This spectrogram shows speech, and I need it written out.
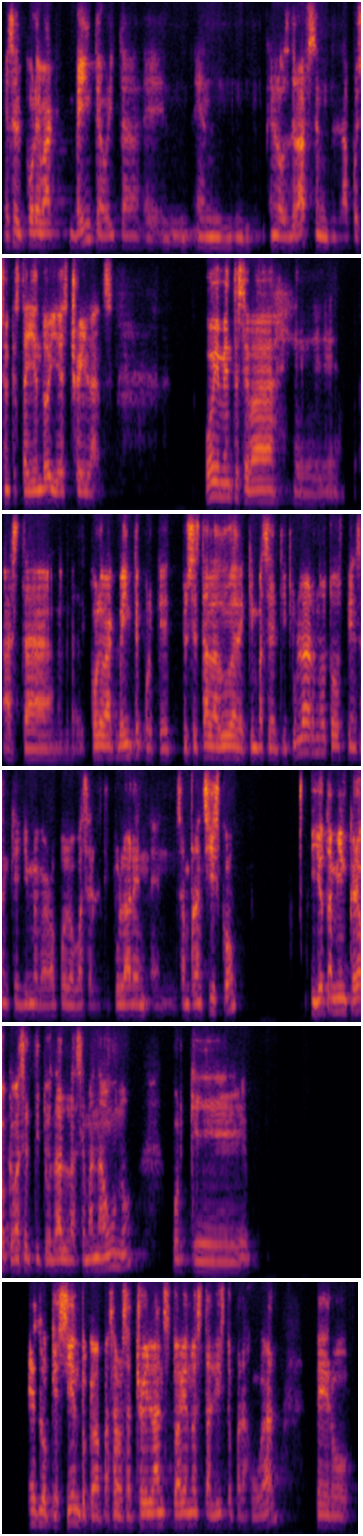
es el coreback 20 ahorita en, en, en los drafts, en la posición que está yendo, y es Trey Lance. Obviamente se va... Eh, hasta coreback 20 porque pues está la duda de quién va a ser el titular, ¿no? Todos piensan que Jimmy Garoppolo va a ser el titular en, en San Francisco y yo también creo que va a ser titular la semana 1 porque es lo que siento que va a pasar, o sea, Trey Lance todavía no está listo para jugar, pero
